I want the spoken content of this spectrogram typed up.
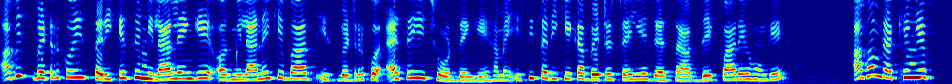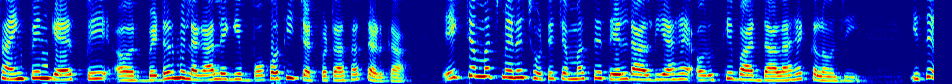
अब इस बैटर को इस तरीके से मिला लेंगे और मिलाने के बाद इस बैटर को ऐसे ही छोड़ देंगे। हमें इसी तरीके का बैटर चाहिए जैसा आप देख पा रहे होंगे। अब हम रखेंगे फ्राइंग पैन गैस पे और बैटर में लगा लेंगे बहुत ही चटपटा सा तड़का। एक चम्मच मैंने छोटे चम्मच से तेल डाल दिया है और उसके बाद डाला है कलौजी। इसे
